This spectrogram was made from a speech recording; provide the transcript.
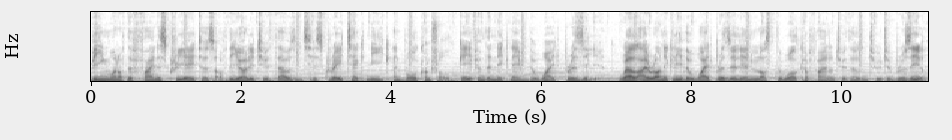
Being one of the finest creators of the early 2000s, his great technique and ball control gave him the nickname the White Brazilian. Well, ironically, the White Brazilian lost the World Cup final 2002 to Brazil.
